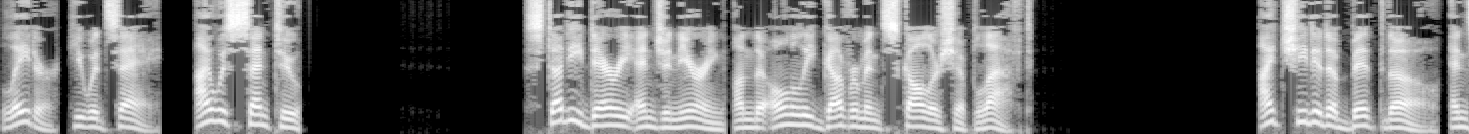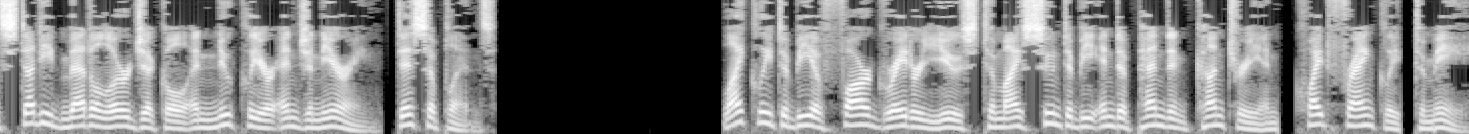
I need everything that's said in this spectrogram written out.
Later, he would say, I was sent to study dairy engineering on the only government scholarship left. I cheated a bit though, and studied metallurgical and nuclear engineering, disciplines likely to be of far greater use to my soon-to-be independent country and, quite frankly, to me.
